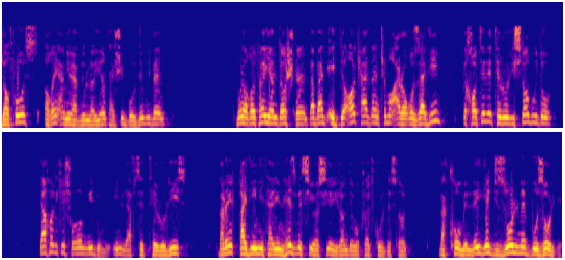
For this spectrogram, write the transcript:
دافوس آقای امیر عبداللهیان تشریف برده بودن. ملاقات هایی هم داشتن و بعد ادعا کردند که ما عراق زدیم به خاطر تروریستا بود و در حالی که شما می‌دونی این لفظ تروریست برای قدیمی ترین حزب سیاسی ایران دموکرات کردستان و کومله یک ظلم بزرگه.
